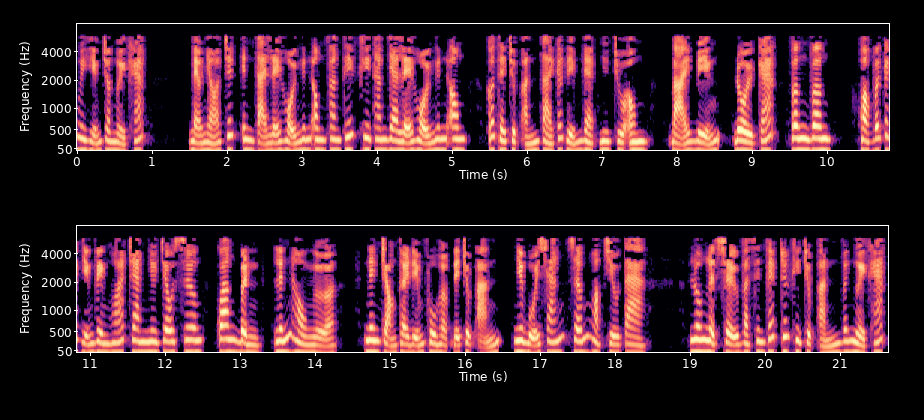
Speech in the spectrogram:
nguy hiểm cho người khác. Mẹo nhỏ check in tại lễ hội Nghinh Ông Phan Thiết khi tham gia lễ hội Nghinh Ông, có thể chụp ảnh tại các điểm đẹp như chùa ông, bãi biển, đồi cát, vân vân, hoặc với các diễn viên hóa trang như Châu Sương, Quang Bình, lính hầu ngựa, nên chọn thời điểm phù hợp để chụp ảnh, như buổi sáng, sớm hoặc chiều tà. Luôn lịch sự và xin phép trước khi chụp ảnh với người khác.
